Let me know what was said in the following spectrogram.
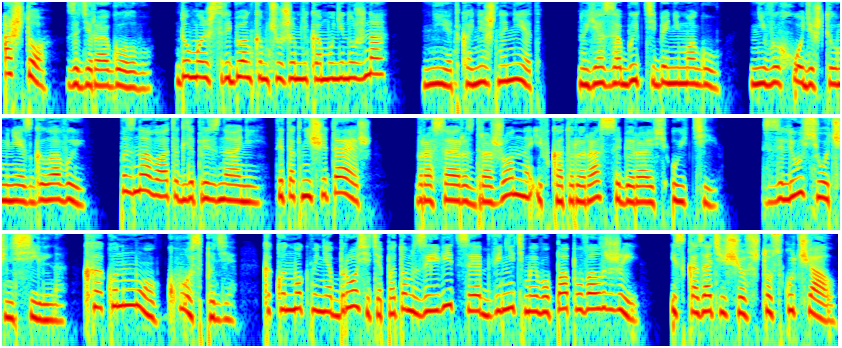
А что? задирая голову. Думаешь, с ребенком чужим никому не нужна? Нет, конечно, нет. Но я забыть тебя не могу. Не выходишь ты у меня из головы. Поздновато для признаний. Ты так не считаешь? Бросаю раздраженно и в который раз собираюсь уйти. Злюсь очень сильно. Как он мог, господи? Как он мог меня бросить, а потом заявиться и обвинить моего папу во лжи? И сказать еще, что скучал.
